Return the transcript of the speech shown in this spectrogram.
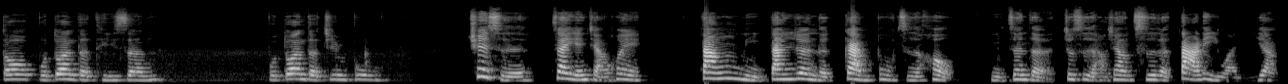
都不断的提升，不断的进步。确实，在演讲会，当你担任了干部之后，你真的就是好像吃了大力丸一样。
